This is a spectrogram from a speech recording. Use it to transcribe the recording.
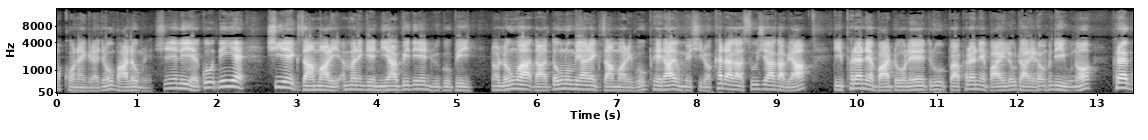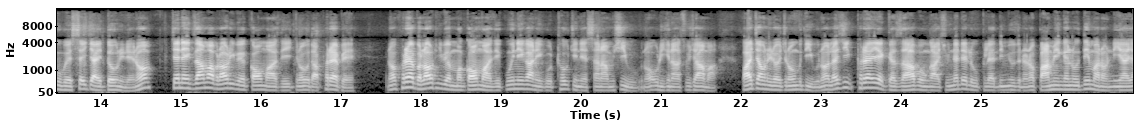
မခေါ်နိုင်ကြတယ်ကျွန်တော်တို့ဘာလုပ်မလဲရှင်းရှင်းလေးရကိုအတင်းရဲ့ရှိတဲ့ကစားမတွေအမှန်တကယ်နေရာပေးတဲ့လူကိုပေးနော်လုံးဝဒါတုံးလို့မရတဲ့ကစားမတွေကိုဖယ်ထားရုံမရှိတော့ခက်တာကဆူရှားကဗျာဒီဖရက်နဲ့ဘာတော်လဲသူတို့ဖရက်နဲ့ဘာကြီးလောက်ထားလဲတော့မသိဘူးနော်ဖရက်ကိုပဲစိတ်ကြိုက်တုံးနေတယ်နော်ကျန်တဲ့ကစားမဘယ်လောက်ထိပဲကောင်းပါစေကျွန်တော်တို့ဒါဖရက်ပဲ နော်ဖရက်ဘယ်လောက်ထိပဲမကောင်းပါစေကွင်းလေးကနေကိုထုတ်ကျင်တဲ့ဆန္ဒမရှိဘူးနော်အိုဒီဂနာဆူရှားမှာဘာကြောင့်လဲတော့ကျွန်တော်မသိဘူးเนาะလက်ရှိဖရက်ရဲ့ကစားပုံက United လို့ကလပ်တင်းမျိုးဆိုတော့ဘာမင်ကန်လို့တင်းမှာတော့နေရာရ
